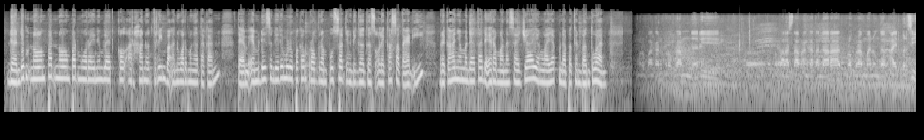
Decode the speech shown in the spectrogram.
Dandim 0404 Muaraini Meletkol Arhanut Rimba Anwar mengatakan, TMMD sendiri merupakan program pusat yang digagas oleh Kasat TNI. Mereka hanya mendata daerah mana saja yang layak mendapatkan bantuan. Merupakan program dari uh, Kepala Staf Angkatan Darat, program Manunggal Air Bersih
